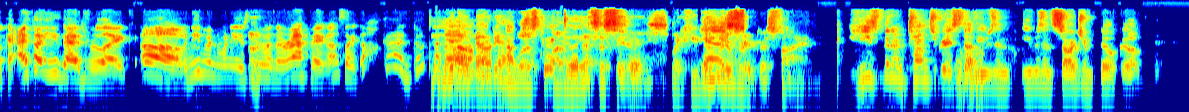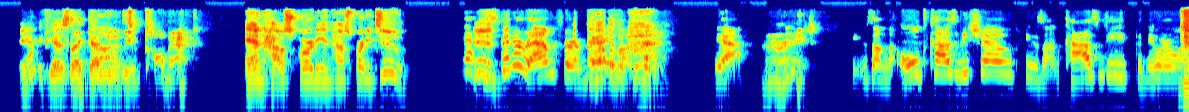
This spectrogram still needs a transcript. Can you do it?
Okay. I thought you guys were like, oh, and even when he was Oh. doing the rapping, I was like, oh, God, don't touch No, him. no, Acting no. was Strictly unnecessary, but he Yes. delivered just fine. he's been in tons of great stuff. He was in he was in Sergeant Bilko. If, Yeah. if you guys like that Uh, it's movie, a callback. and House Party and House Party Two. Yeah, he's been around for a hell very a long career. time. Yeah. All right. He was on the old Cosby show. He was on Cosby, the newer one.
